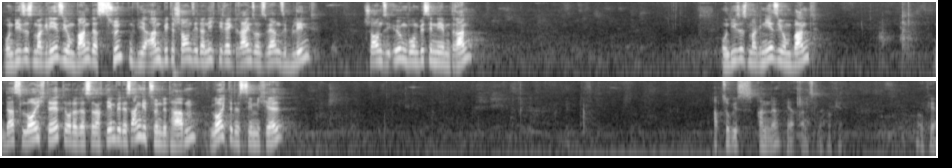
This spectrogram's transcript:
Und dieses Magnesiumband, das zünden wir an. Bitte schauen Sie da nicht direkt rein, sonst werden Sie blind. Schauen Sie irgendwo ein bisschen nebendran. Und dieses Magnesiumband, das leuchtet, oder das, nachdem wir das angezündet haben, leuchtet es ziemlich hell. Abzug ist an, ne? Ja, alles klar, okay. Okay.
